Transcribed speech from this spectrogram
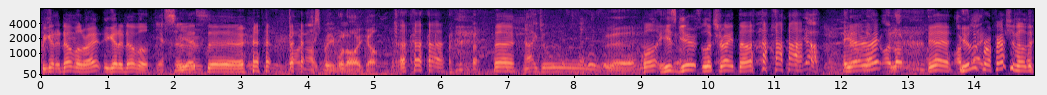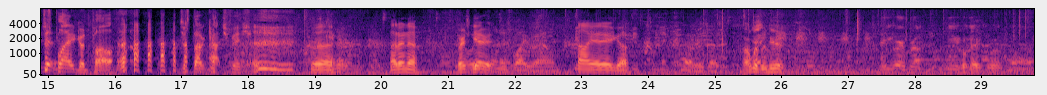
We got a double, right? You got a double. Yes, sir. Yes, sir. Don't ask me what I got. Uh, Nigel. Yeah. well, his gear looks right though. Yeah. yeah, right? I look. Yeah, I you look professional. I just play a good part. just don't catch fish. Uh, I don't know. Where's on Garrett? his way round. Oh yeah, there you go. No, he is over. I wasn't here. There you were, bro. You- Okay, well,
